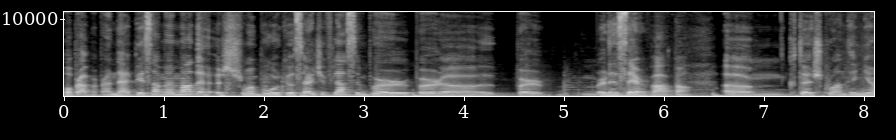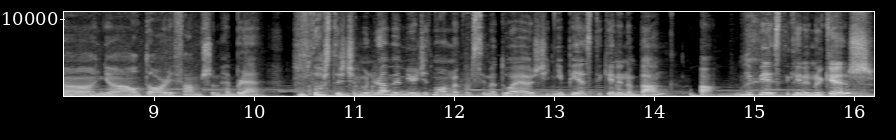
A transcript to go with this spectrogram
Po pra, pra, prandaj pjesa më e madhe është shumë e bukur kjo se ç' flasim për për uh, për rezerva. Po. Ëm um, këtë e shkruante një një autor i famshëm hebre, thoshte që mënyra më e mirë gjithmonë me kursimet tuaja është që një pjesë t'i keni në bankë, po, një pjesë t'i keni në cash,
